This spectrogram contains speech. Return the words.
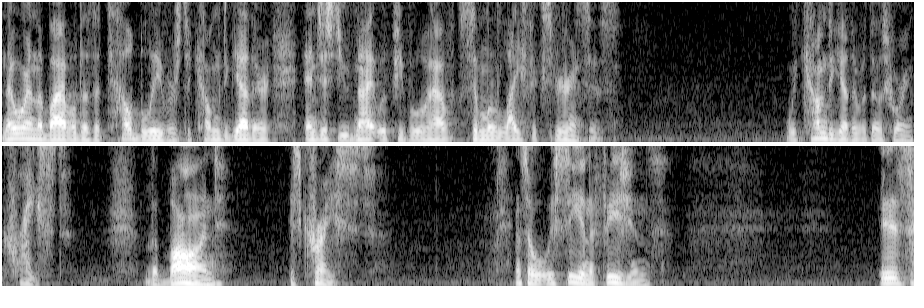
Nowhere in the Bible does it tell believers to come together and just unite with people who have similar life experiences. We come together with those who are in Christ. The bond is Christ. And so, what we see in Ephesians is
